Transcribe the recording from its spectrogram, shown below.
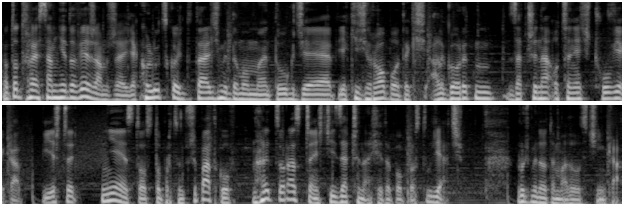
no to trochę sam nie dowierzam, że jako ludzkość dotarliśmy do momentu, gdzie jakiś robot, jakiś algorytm zaczyna oceniać człowieka. Jeszcze nie jest to 100% przypadków, ale coraz częściej zaczyna się to po prostu dziać. Wróćmy do tematu odcinka.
